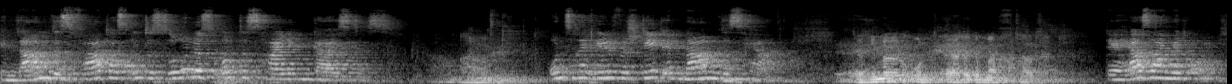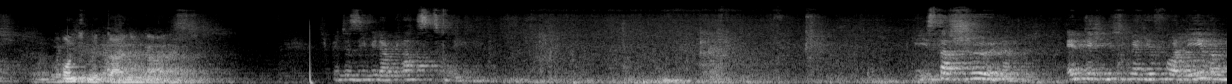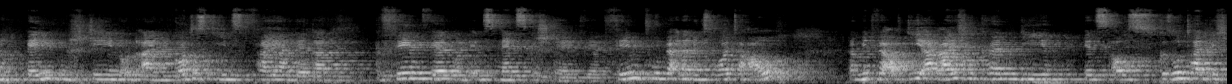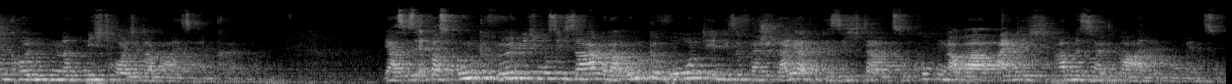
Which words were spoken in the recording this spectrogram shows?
Im Namen des Vaters und des Sohnes und des Heiligen Geistes. Amen. Unsere Hilfe steht im Namen des Herrn. Der Himmel und Erde gemacht hat Der Herr sei mit euch. und mit deinem Geist. Ich bitte Sie wieder Platz zu nehmen. Wie ist das schön, endlich nicht mehr hier vor leeren Bänken stehen und einen Gottesdienst feiern, der dann gefilmt wird und ins Netz gestellt wird. Filmen tun wir allerdings heute auch, damit wir auch die erreichen können, die jetzt aus gesundheitlichen Gründen nicht heute dabei sein können. Ja, es ist etwas ungewöhnlich, muss ich sagen, oder ungewohnt, in diese verschleierten Gesichter zu gucken, aber eigentlich haben wir es ja überall im Moment so.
